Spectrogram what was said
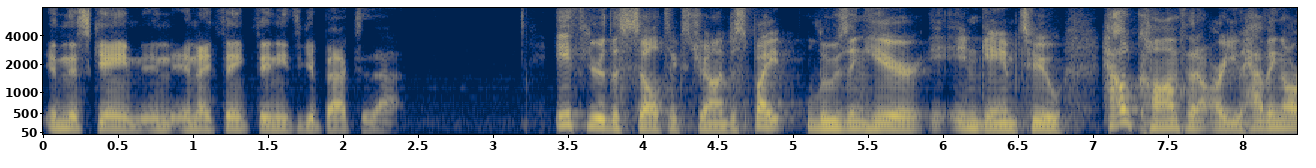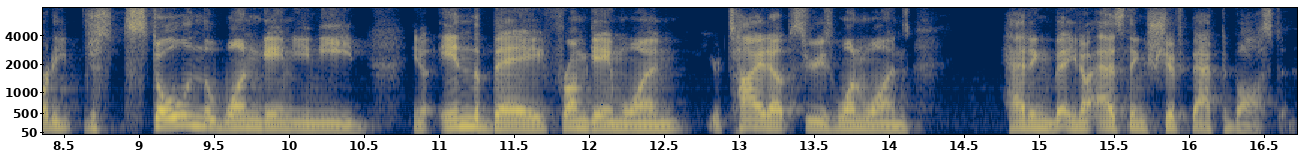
in this game, and, and I think they need to get back to that. If you're the Celtics, John, despite losing here in game two, how confident are you having already just stolen the one game you need, you know, in the Bay from game one? You're tied up series 1 1, heading, you know, as things shift back to Boston.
